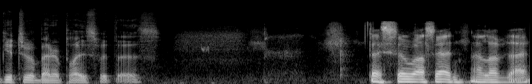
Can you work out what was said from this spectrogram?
get to a better place with this. That's so well said. I love that.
